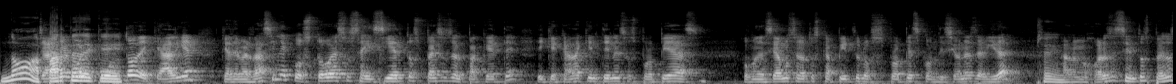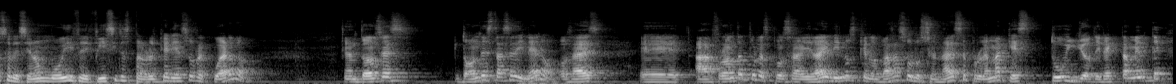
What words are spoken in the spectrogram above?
No, aparte de que... punto de que alguien que de verdad sí le costó esos 600 pesos del paquete y que cada quien tiene sus propias como decíamos en otros capítulos, sus propias condiciones de vida. A lo mejor esos 600 pesos se le hicieron muy difíciles, pero él quería su recuerdo. Entonces, ¿dónde está ese dinero? O sea, es, eh, afronta tu responsabilidad y dinos que nos vas a solucionar ese problema que es tuyo directamente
